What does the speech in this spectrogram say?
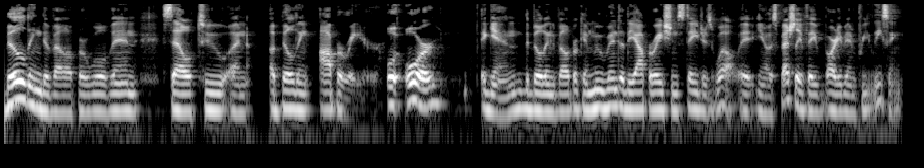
building developer will then sell to an a building operator or, or again, the building developer can move into the operation stage as well, it, you know, especially if they've already been pre-leasing.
